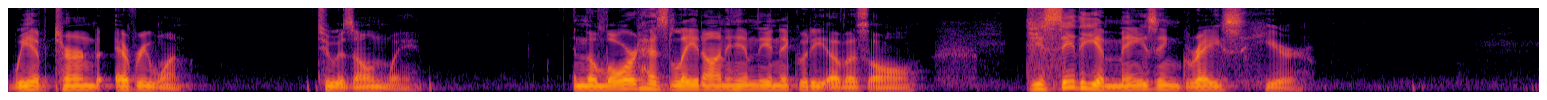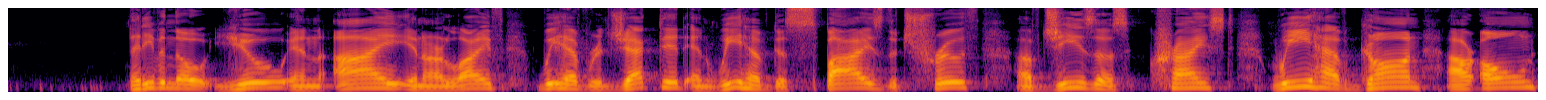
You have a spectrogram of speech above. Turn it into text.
We have turned everyone to his own way. And the Lord has laid on him the iniquity of us all. Do you see the amazing grace here? That even though you and I in our life, we have rejected and we have despised the truth of Jesus Christ, we have gone our own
